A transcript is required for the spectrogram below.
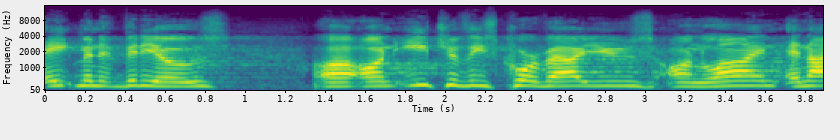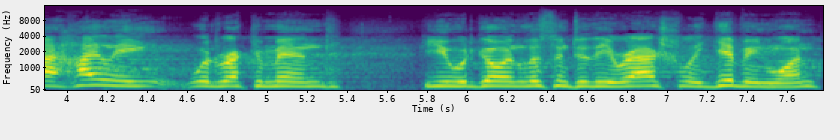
eight minute videos uh, on each of these core values online, and I highly would recommend you would go and listen to the irrationally giving one.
